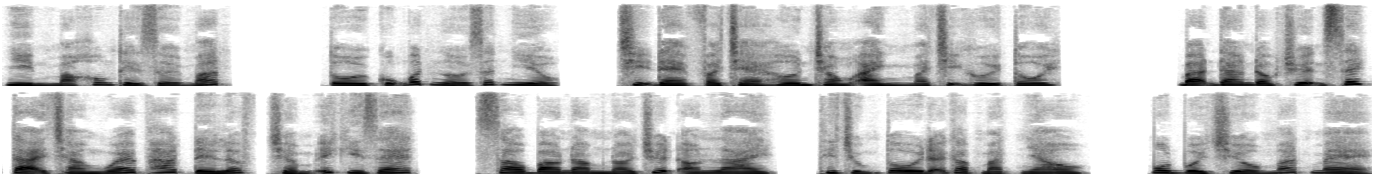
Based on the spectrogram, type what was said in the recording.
nhìn mà không thể rời mắt. Tôi cũng bất ngờ rất nhiều, chị đẹp và trẻ hơn trong ảnh mà chị gửi tôi. Bạn đang đọc truyện sách tại trang web hdlove.xyz sau bao năm nói chuyện online, thì chúng tôi đã gặp mặt nhau. Một buổi chiều mát mẻ,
